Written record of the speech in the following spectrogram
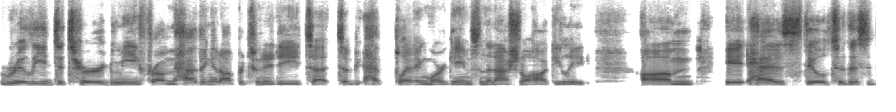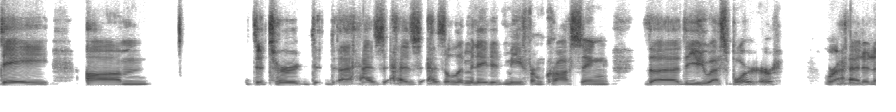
really deterred me from having an opportunity to to have playing more games in the National Hockey League. Um, it has still to this day um, deterred has has has eliminated me from crossing the the U.S. border. Where. I had mm-hmm.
